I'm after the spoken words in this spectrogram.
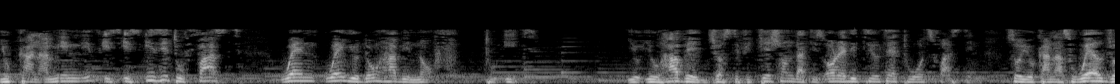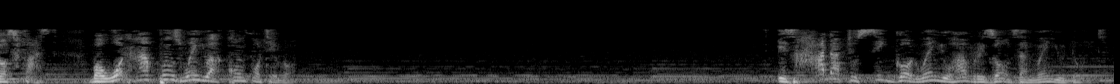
You can, I mean, it, it's, it's easy to fast when, when you don't have enough to eat. You, you have a justification that is already tilted towards fasting. So you can as well just fast. But what happens when you are comfortable? It's harder to seek God when you have results than when you don't.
